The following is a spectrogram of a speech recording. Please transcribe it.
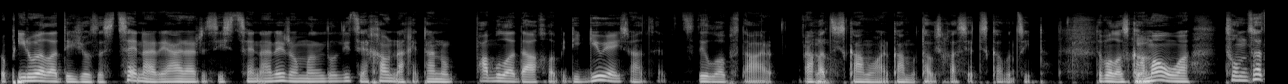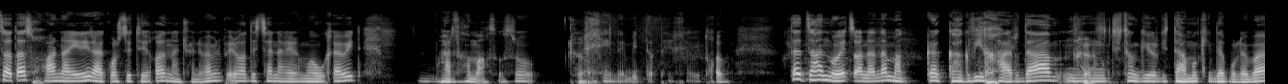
რომ პირველად იჟოზე სცენარი არ არის ის სცენარი, რომელიც ეხა ვნახეთ, ანუ ფაბულა დაახლოებით იგივეა ის რაც ცდილობს და რაღაცის გამო არ გამოთავის ხასიათის გამოძიდა. და ბოლოს გამოუვა, თუმცა ცოტა სხვანაირი რაკურსით იყო ნაჩვენება. მე პირველად სცენარი რომ მოუყევით, მართლა მახსოვს, რომ ხელებით და ფეხებით ყვებ და ძალიან მოეწონა და გაგვიხარდა თვითონ გიორგის დამოკიდებულება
